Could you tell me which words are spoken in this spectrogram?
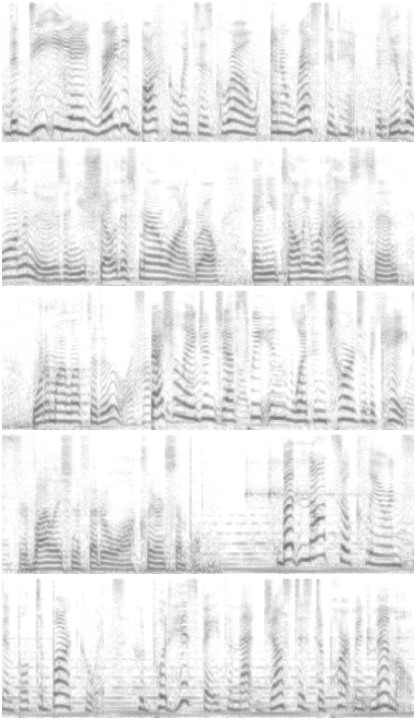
The DEA raided Bartkowicz's grow and arrested him. If you go on the news and you show this marijuana grow and you tell me what house it's in, what am I left to do? Special Agent Jeff Sweetin was in charge of the case. A violation of federal law, clear and simple. But not so clear and simple to Bartkowicz, who'd put his faith in that Justice Department memo,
